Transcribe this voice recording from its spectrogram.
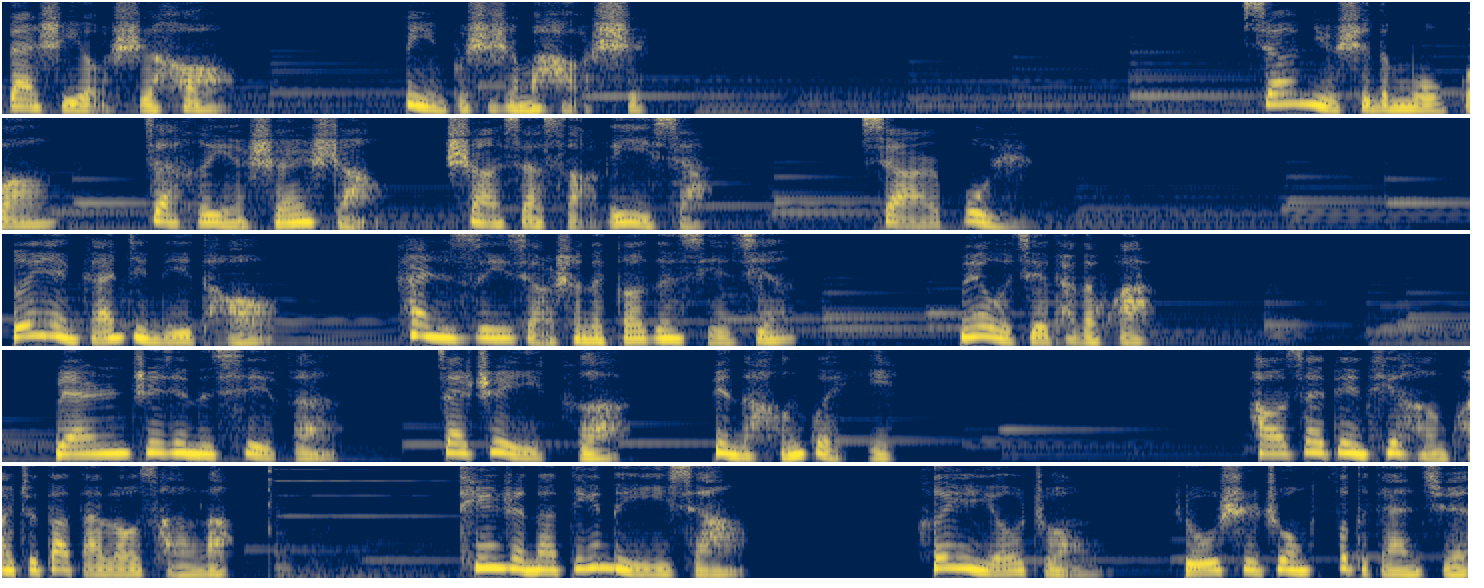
但是有时候，并不是什么好事。肖女士的目光在何眼身上上下扫了一下，笑而不语。何眼赶紧低头，看着自己脚上的高跟鞋尖，没有接她的话。两人之间的气氛在这一刻变得很诡异。好在电梯很快就到达楼层了，听着那叮的一响，何影有种如释重负的感觉。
